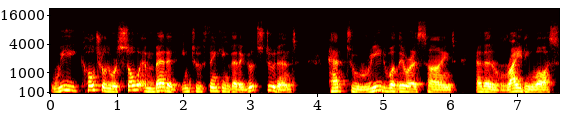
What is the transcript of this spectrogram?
we culturally were so embedded into thinking that a good student had to read what they were assigned and then writing was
